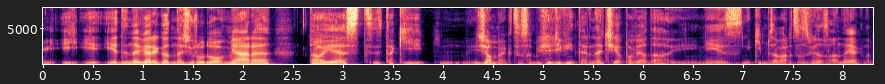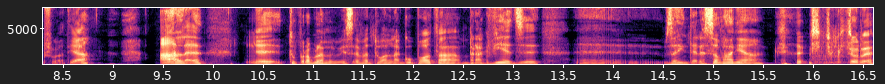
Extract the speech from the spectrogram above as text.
I, I, jedyne wiarygodne źródło w miarę to jest taki ziomek, co sobie siedzi w internecie i opowiada i nie jest z nikim za bardzo związany, jak na przykład ja. Ale e, tu problemem jest ewentualna głupota, brak wiedzy, e, zainteresowania, które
